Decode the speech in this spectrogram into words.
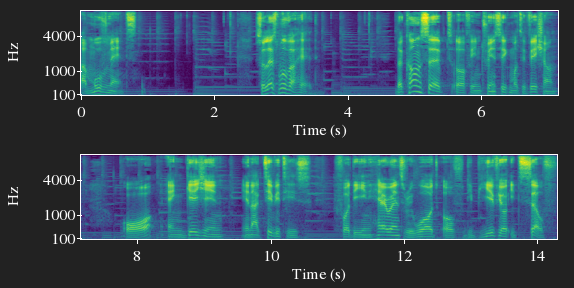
a movement. So let's move ahead. The concept of intrinsic motivation or engaging in activities for the inherent reward of the behavior itself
